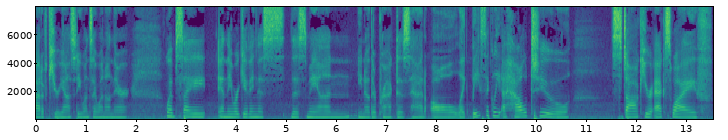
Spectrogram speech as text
out of curiosity, once I went on their website and they were giving this this man, you know, their practice had all like basically a how to stalk your ex-wife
